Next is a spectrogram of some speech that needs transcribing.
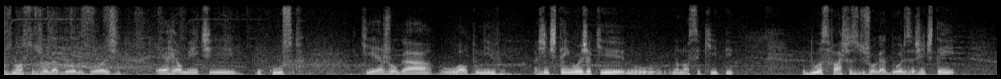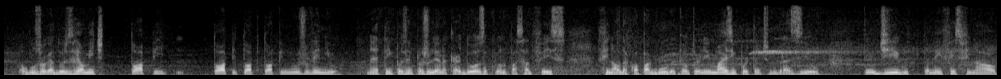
os nossos jogadores hoje é realmente o custo, que é jogar o alto nível. A gente tem hoje aqui no, na nossa equipe duas faixas de jogadores, a gente tem alguns jogadores realmente top, top, top, top no juvenil. Né? Tem, por exemplo, a Juliana Cardoso, que o ano passado fez final da Copa Guga, que é o torneio mais importante do Brasil. Tem o Digo, que também fez final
